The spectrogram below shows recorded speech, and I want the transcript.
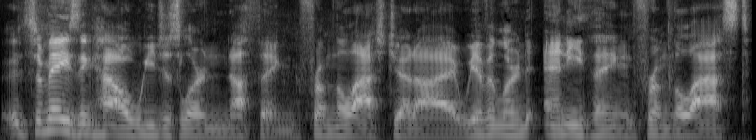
It's amazing how we just learned nothing from The Last Jedi. We haven't learned anything from the last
